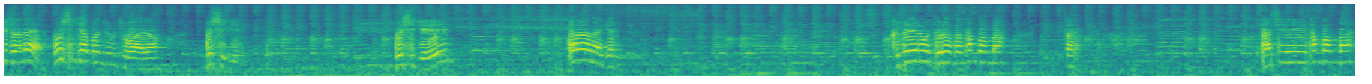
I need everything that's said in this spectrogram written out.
주기 전에 모시기 한번 주면 좋아요. 모시기. 모시기. 편안하게. 그대로 들어서 3번 봐. 자. 다시 3번 봐.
